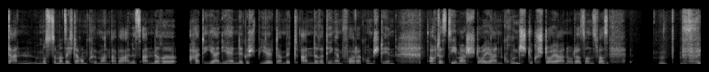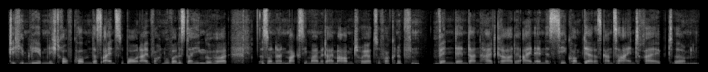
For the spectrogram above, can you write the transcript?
dann musste man sich darum kümmern. Aber alles andere hat eher in die Hände gespielt, damit andere Dinge im Vordergrund stehen. Auch das Thema Steuern, Grundstücksteuern oder sonst was würde ich im Leben nicht drauf kommen, das einzubauen, einfach nur weil es dahin gehört, sondern maximal mit einem Abenteuer zu verknüpfen, wenn denn dann halt gerade ein NSC kommt, der das Ganze eintreibt, ähm,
